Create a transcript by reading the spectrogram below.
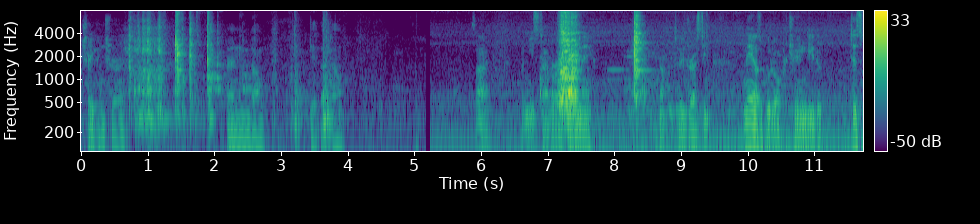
Cheap insurance, and um, get that done. So, put new starter wrap in there nothing too drastic. Now's a good opportunity to just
